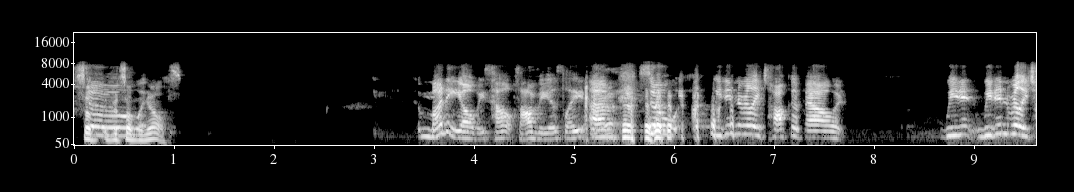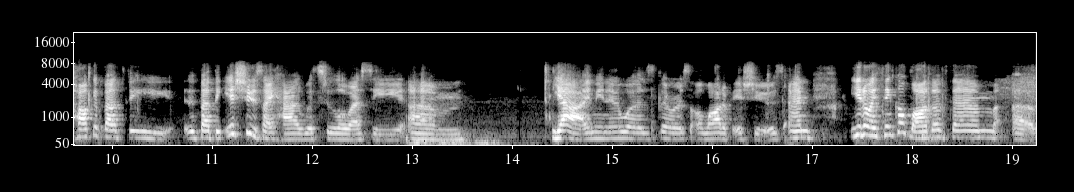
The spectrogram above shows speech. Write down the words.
So, if it's something else. money always helps obviously um so we didn't really talk about we didn't we didn't really talk about the about the issues i had with sulawesi um yeah i mean it was there was a lot of issues. And you know i think a lot of them uh,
